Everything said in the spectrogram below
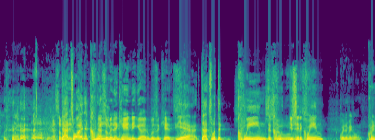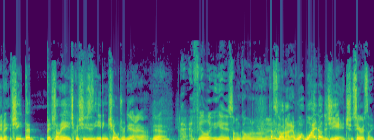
That's, what That's made- why the Queen- That's what made the candy good. Was the kids. Yeah, that's what the Queen. The so- que- you see the Queen. Queen of England. Queen of she that bitch don't age because she's eating children. Yeah, I know. Yeah, I feel like yeah, there's something going on there. what's going on there? Wh- Why don't she age? Seriously,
